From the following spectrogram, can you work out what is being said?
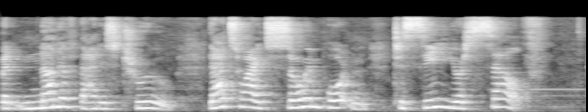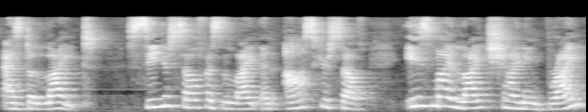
But none of that is true. That's why it's so important to see yourself as the light. See yourself as the light and ask yourself, is my light shining bright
